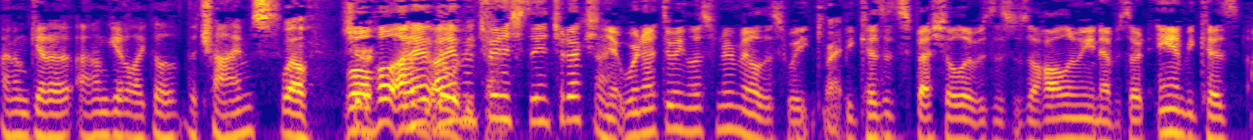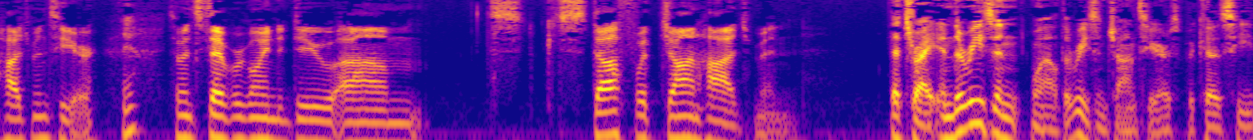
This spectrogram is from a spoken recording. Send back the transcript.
I don't get a I don't get like a, the chimes. Well, Well, hold, I, Go- go I haven't finished the introduction yet. We're not doing listener mail this week Right. because it's special. It was this was a Halloween episode, and because Hodgman's here. Yeah. So instead, we're going to do um, s- stuff with John Hodgman. That's right. And the reason, well, the reason John's here is because he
